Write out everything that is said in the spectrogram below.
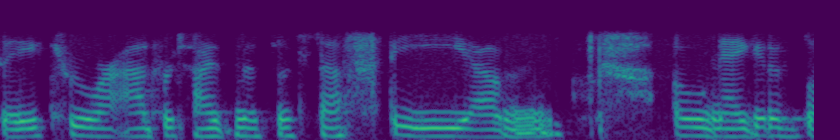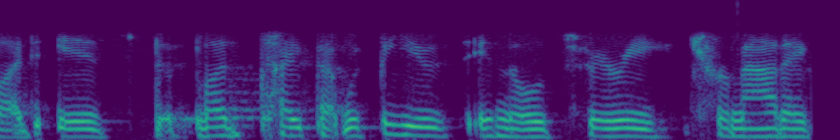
say through our advertisements and stuff, the um, O negative blood is the blood type that would be used in those very traumatic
